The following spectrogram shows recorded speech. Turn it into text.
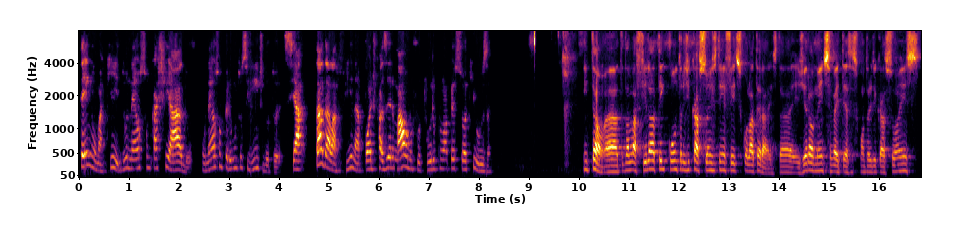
tem uma aqui do Nelson Cacheado. O Nelson pergunta o seguinte, doutor: se a tadalafina pode fazer mal no futuro para uma pessoa que usa? Então, a tadalafila tem contraindicações e tem efeitos colaterais. Tá? E, geralmente você vai ter essas contraindicações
